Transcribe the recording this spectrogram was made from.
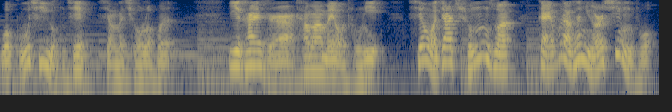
我鼓起勇气向她求了婚。一开始，他妈没有同意，嫌我家穷酸，给不了他女儿幸福。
